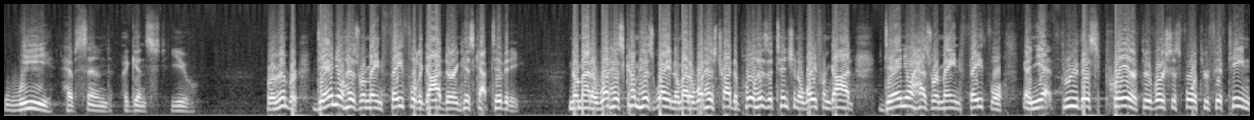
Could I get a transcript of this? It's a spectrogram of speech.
We have sinned against you. Remember, Daniel has remained faithful to God during his captivity. No matter what has come his way, no matter what has tried to pull his attention away from God, Daniel has remained faithful. And yet, through this prayer, through verses 4 through 15,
